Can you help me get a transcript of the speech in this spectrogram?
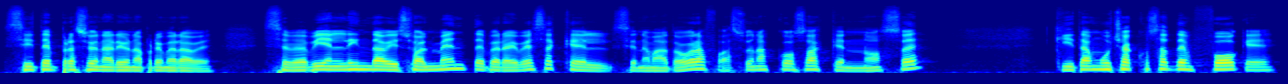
sí te impresionaría una primera vez. Se ve bien linda visualmente, pero hay veces que el cinematógrafo hace unas cosas que no sé, quita muchas cosas de enfoque,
